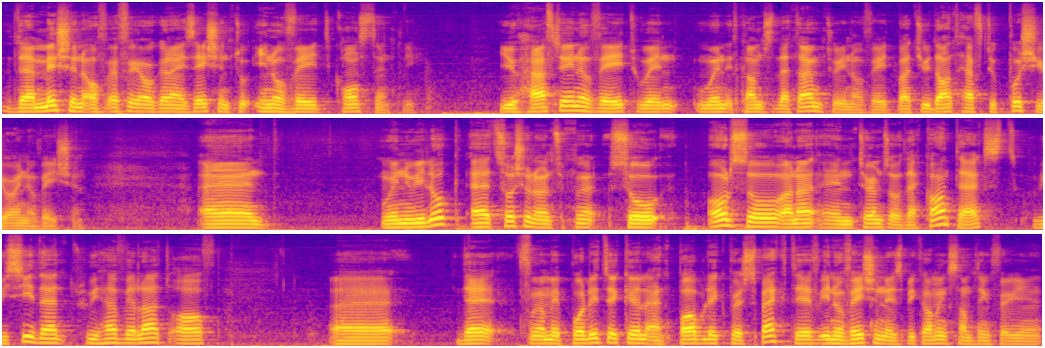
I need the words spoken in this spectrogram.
the mission of every organization to innovate constantly. You have to innovate when, when it comes to the time to innovate, but you don't have to push your innovation. And when we look at social entrepreneur, so also in terms of the context, we see that we have a lot of uh, the, from a political and public perspective, innovation is becoming something very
